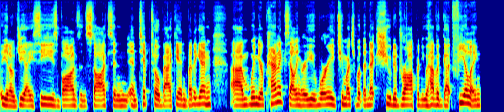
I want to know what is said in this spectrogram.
you know GICs, bonds, and stocks, and and tiptoe back in. But again, um, when you're panic selling or you worry too much about the next shoe to drop, and you have a gut feeling,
